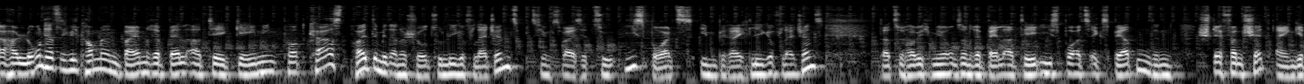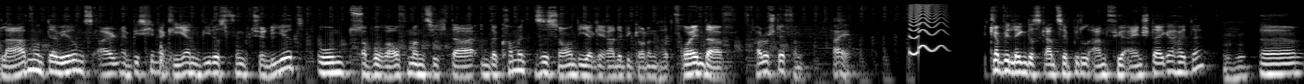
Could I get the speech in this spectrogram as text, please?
Ja, hallo und herzlich willkommen beim Rebel.at Gaming Podcast. Heute mit einer Show zu League of Legends beziehungsweise zu E-Sports im Bereich League of Legends. Dazu habe ich mir unseren Rebel.at E-Sports Experten, den Stefan Schett, eingeladen und der wird uns allen ein bisschen erklären, wie das funktioniert und worauf man sich da in der kommenden Saison, die ja gerade begonnen hat, freuen darf. Hallo Stefan. Hi. Ich glaube, wir legen das Ganze ein bisschen an für Einsteiger heute. Mhm. Äh,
